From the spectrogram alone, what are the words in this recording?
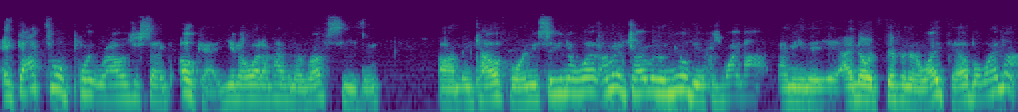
it got to a point where I was just like, okay, you know what? I'm having a rough season um, in California. So you know what? I'm going to try it with a mule deer because why not? I mean, it, I know it's different than a whitetail, but why not?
